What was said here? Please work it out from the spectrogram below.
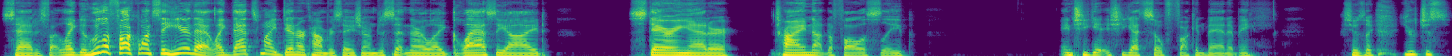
satisfy. Like, who the fuck wants to hear that? Like, that's my dinner conversation. I'm just sitting there like glassy eyed, staring at her, trying not to fall asleep and she get she got so fucking mad at me. She was like, "You're just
